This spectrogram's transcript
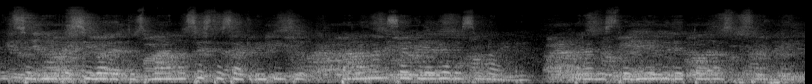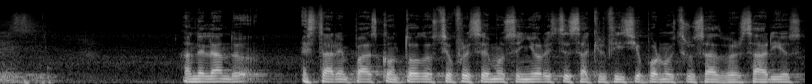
El Señor reciba de tus manos este sacrificio para la alabanza y gloria de su nombre, para nuestro bien y de todas sus ángeles. Anhelando estar en paz con todos, te ofrecemos, Señor, este sacrificio por nuestros adversarios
